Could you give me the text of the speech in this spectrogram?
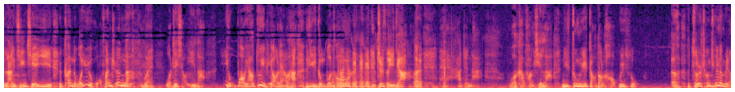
郎情妾意，看得我欲火焚身呐、喂，我这小姨子有龅牙最漂亮了，与众不同，只此一家。哎，阿珍呐，我可放心了，你终于找到了好归宿。呃，昨儿成亲了没有？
